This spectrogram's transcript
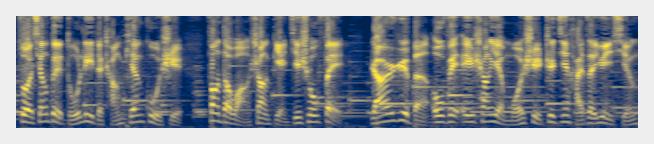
做相对独立的长篇故事，放到网上点击收费。然而，日本 OVA 商业模式至今还在运行，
